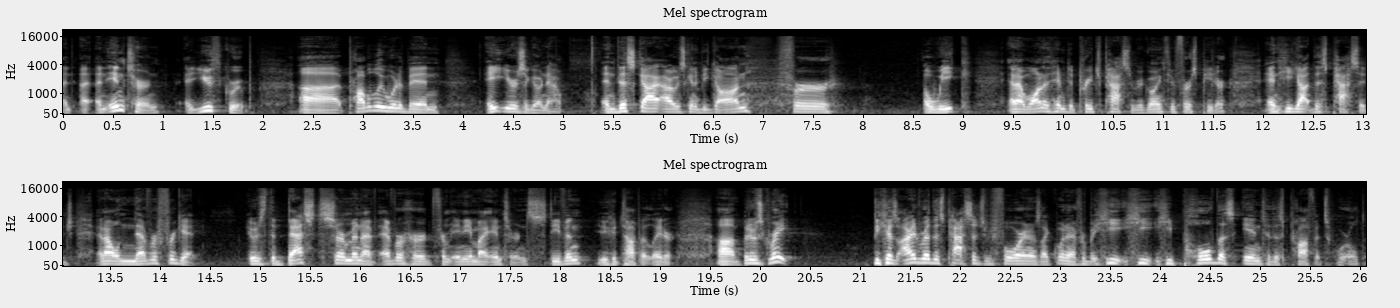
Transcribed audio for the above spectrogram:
an, an, intern at youth group, uh, probably would have been eight years ago now. And this guy, I was going to be gone for a week and I wanted him to preach passage. We were going through 1 Peter, and he got this passage, and I will never forget. It was the best sermon I've ever heard from any of my interns. Stephen, you could top it later. Uh, but it was great because I'd read this passage before and I was like, whatever. But he, he, he pulled us into this prophet's world.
